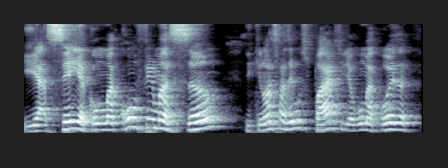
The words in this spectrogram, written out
e a ceia como uma confirmação de que nós fazemos parte de alguma coisa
